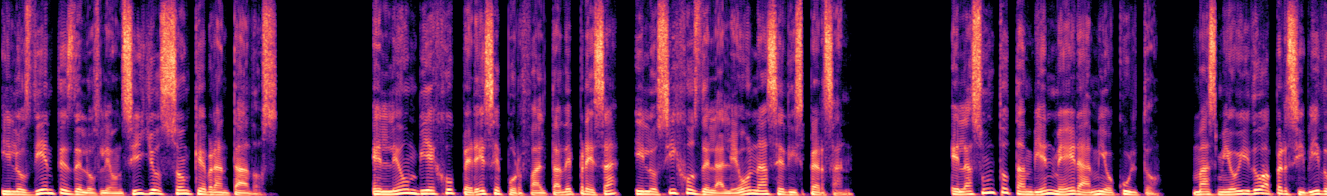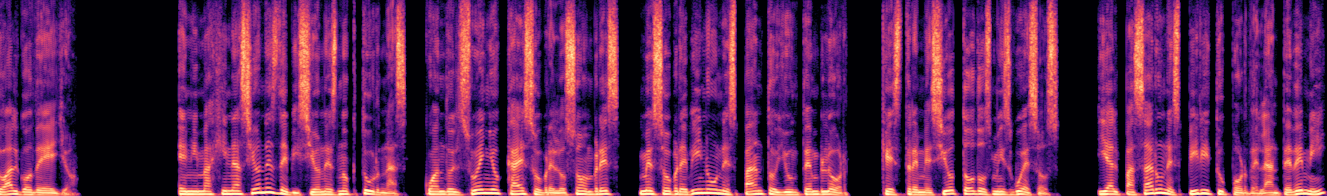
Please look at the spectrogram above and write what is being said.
y los dientes de los leoncillos son quebrantados. El león viejo perece por falta de presa, y los hijos de la leona se dispersan. El asunto también me era a mí oculto, mas mi oído ha percibido algo de ello. En imaginaciones de visiones nocturnas, cuando el sueño cae sobre los hombres, me sobrevino un espanto y un temblor, que estremeció todos mis huesos, y al pasar un espíritu por delante de mí,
